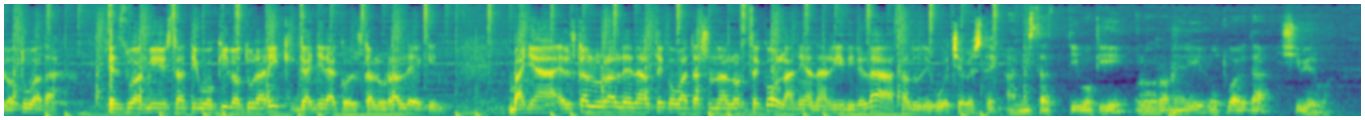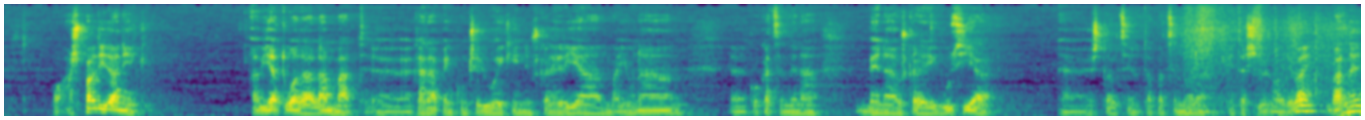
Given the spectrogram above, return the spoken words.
lotua da. Ez du administratiboki loturarik gainerako euskal lurraldeekin. Baina euskal lurraldeen arteko batasuna lortzeko lanean ari direla azaldu digu etxe beste. administratiboki oloroneri lotuak da Siberua. Aspaldidanik abiatua da lan bat e, garapen kontseiluekin Euskal Herrian, Baiunan, e, kokatzen dena bena Euskal Herri guzia e, estaltzen eta tapatzen duela eta Siberua ere bai, barne.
